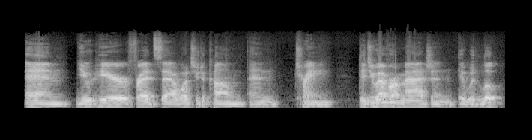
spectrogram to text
and you hear Fred say, "I want you to come and train," did you ever imagine it would look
